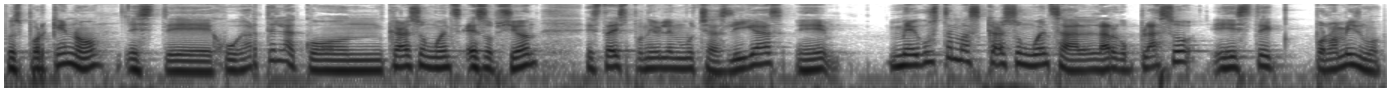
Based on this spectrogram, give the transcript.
pues ¿por qué no? Este, jugártela con Carson Wentz es opción, está disponible en muchas ligas. Eh, me gusta más Carson Wentz a largo plazo, este por lo mismo,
